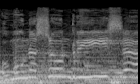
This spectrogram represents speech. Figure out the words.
como una sonrisa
